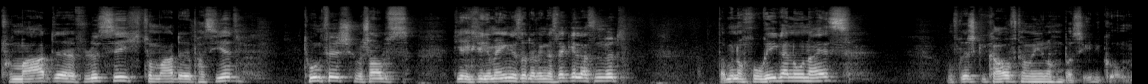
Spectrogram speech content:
Tomate flüssig, Tomate passiert, Thunfisch, mal schauen, ob es die richtige Menge ist oder wenn das weggelassen wird. Dann haben wir noch Oregano, nice. Und frisch gekauft haben wir hier noch ein Basilikum.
